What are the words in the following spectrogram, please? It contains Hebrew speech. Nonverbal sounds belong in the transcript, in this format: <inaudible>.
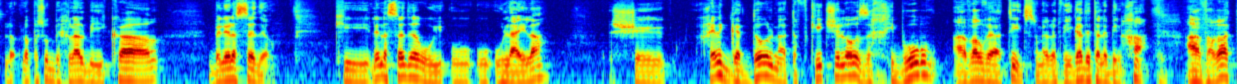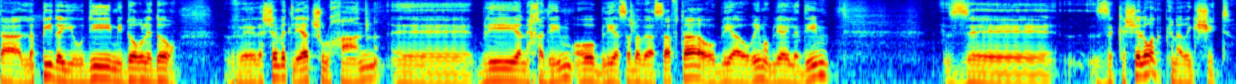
לא, לא פשוט בכלל, בעיקר בליל הסדר. כי ליל הסדר הוא, הוא, הוא, הוא לילה שחלק גדול מהתפקיד שלו זה חיבור העבר והעתיד. זאת אומרת, והגדת לבנך. העברת הלפיד היהודי מדור לדור. ולשבת ליד שולחן אה, בלי הנכדים, או בלי הסבא והסבתא, או בלי ההורים, או בלי הילדים, זה, זה קשה לא רק מבחינה רגשית,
